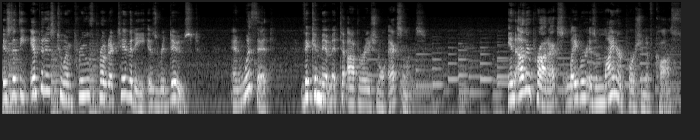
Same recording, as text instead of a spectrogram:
is that the impetus to improve productivity is reduced, and with it, the commitment to operational excellence. In other products, labor is a minor portion of costs.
